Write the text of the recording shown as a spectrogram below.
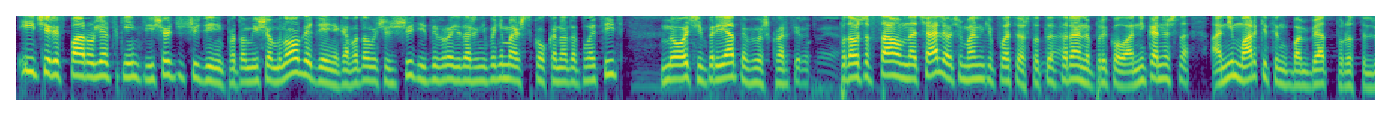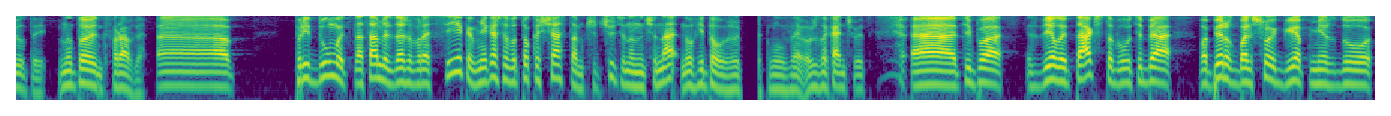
и через пару лет вкиньте еще чуть-чуть денег, потом еще много денег, а потом еще чуть-чуть, и ты вроде даже не понимаешь, сколько надо платить, но очень приятно, потому что квартира твоя. Потому что в самом начале очень маленький платеж, что Да. это реально прикол. Они, конечно, они маркетинг бомбят просто лютый. Ну, то есть, Правда. Придумать, на самом деле, даже в России, как мне кажется, вот только сейчас там чуть-чуть она начинает, ну, и то уже, не знаю, уже заканчивается, Э, типа, сделать так, чтобы у тебя, во-первых, большой гэп между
